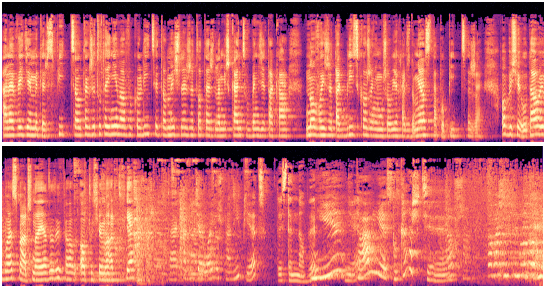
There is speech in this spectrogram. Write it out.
Ale wejdziemy też z pizzą, także tutaj nie ma w okolicy, to myślę, że to też dla mieszkańców będzie taka nowość, że tak blisko, że nie muszą jechać do miasta po pizzę, że oby się udało i była smaczna. Ja to tylko o to się martwię. Tak, a widziała już Pani piec? To jest ten nowy? Nie, Nie? tam jest. Pokażcie. Proszę. To właśnie w tym tygodniu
